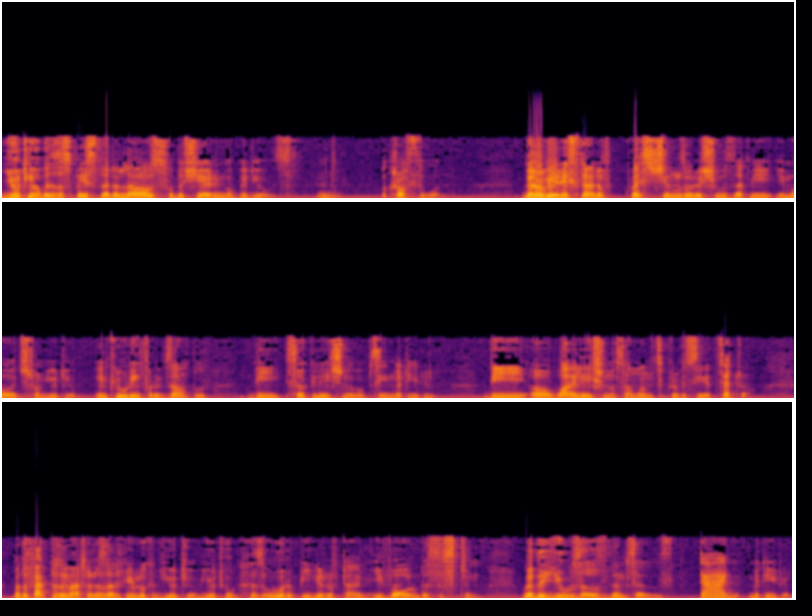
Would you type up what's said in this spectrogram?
YouTube is a space that allows for the sharing of videos mm. across the world. There are various kind of questions or issues that may emerge from YouTube, including, for example, the circulation of obscene material, the uh, violation of someone's privacy, etc. But the fact of the matter is that if you look at YouTube, YouTube has over a period of time evolved a system where the users themselves tag material.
